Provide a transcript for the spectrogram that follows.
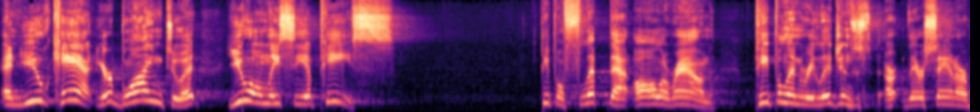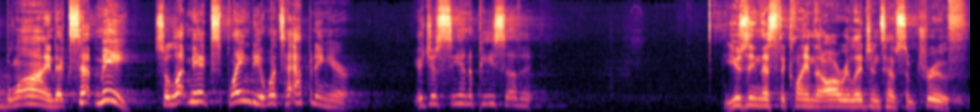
and you can't, you're blind to it, you only see a piece. People flip that all around. People in religions, are, they're saying, are blind, except me. So let me explain to you what's happening here. You're just seeing a piece of it. Using this to claim that all religions have some truth,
